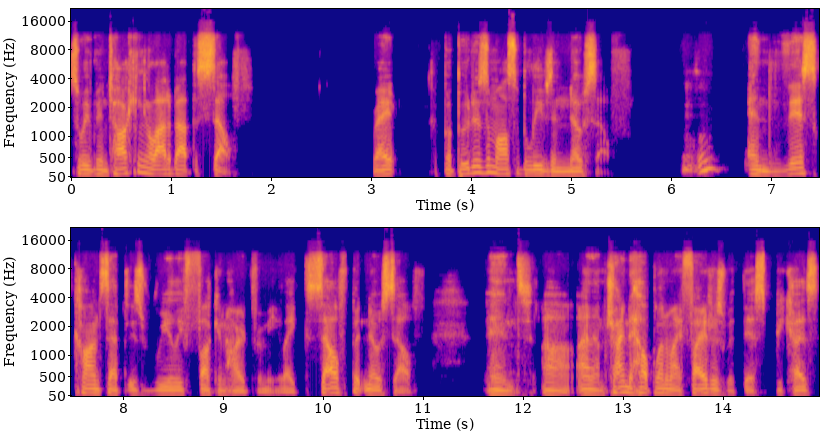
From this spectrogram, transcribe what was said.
So we've been talking a lot about the self, right? but Buddhism also believes in no self. hmm And this concept is really fucking hard for me. Like self, but no self. And uh, and I'm trying to help one of my fighters with this because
